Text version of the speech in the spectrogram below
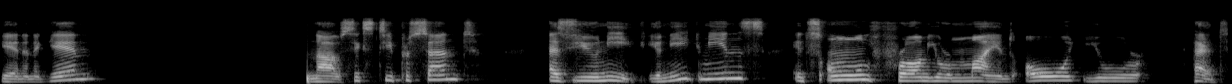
again and again. Now 60% as unique. Unique means it's all from your mind, all your head.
